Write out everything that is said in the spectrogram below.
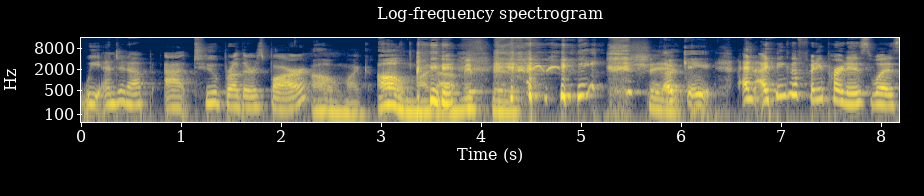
We ended up at Two Brothers Bar. Oh my god. Oh my god. Shit. okay and i think the funny part is was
